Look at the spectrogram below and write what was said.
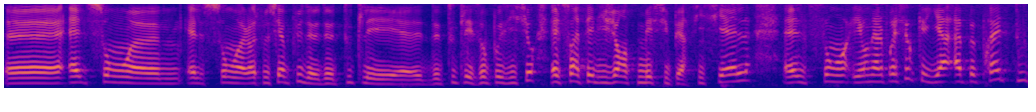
Elles, sont, elles sont, alors je me souviens plus de, toutes les, de toutes les oppositions. Elles sont intelligentes mais superficielles. Elles sont, et on a l'impression qu'il y a à peu près tout,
